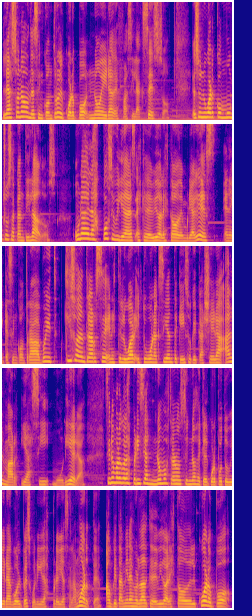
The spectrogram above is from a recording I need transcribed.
la zona donde se encontró el cuerpo no era de fácil acceso. Es un lugar con muchos acantilados. Una de las posibilidades es que debido al estado de embriaguez en el que se encontraba Brit, quiso adentrarse en este lugar y tuvo un accidente que hizo que cayera al mar y así muriera. Sin embargo, las pericias no mostraron signos de que el cuerpo tuviera golpes o heridas previas a la muerte, aunque también es verdad que debido al estado del cuerpo,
